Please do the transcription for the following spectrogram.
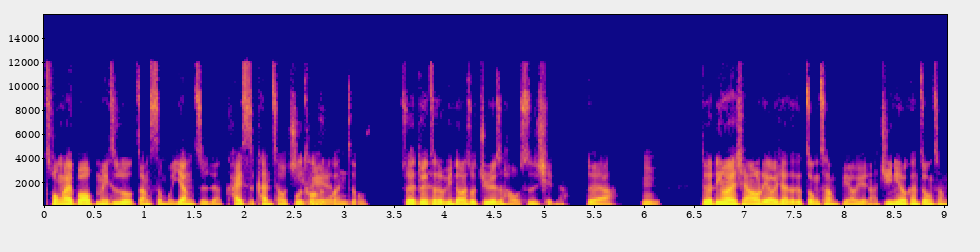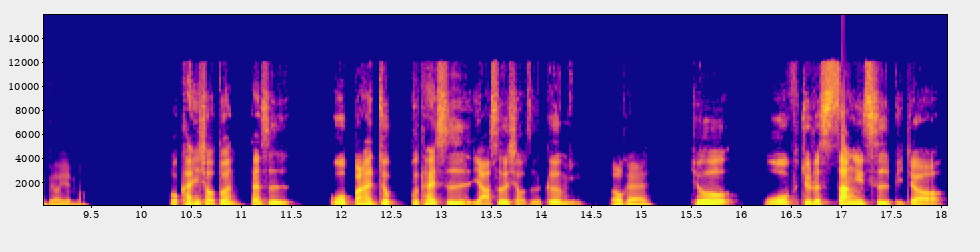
从来不知道美式足球长什么样子的人开始看超级杯，不同的观众，所以对这个运动来说绝对是好事情啊。对啊，嗯。对，另外想要聊一下这个中场表演啊，G，你有看中场表演吗？我看一小段，但是我本来就不太是亚瑟小子的歌迷。OK，就我觉得上一次比较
